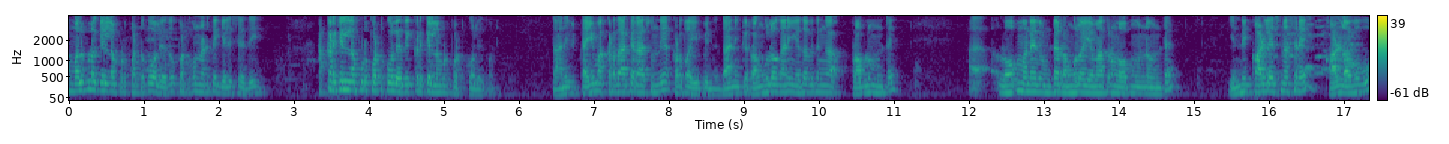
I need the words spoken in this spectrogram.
మలుపులోకి వెళ్ళినప్పుడు పట్టుకోలేదు పట్టుకున్నట్టే గెలిచేది. అక్కడికి వెళ్ళినప్పుడు పట్టుకోలేదు ఇక్కడికి వెళ్ళినప్పుడు పట్టుకోలేదు అని. దానికి టైం అక్కడ దాకే రాసి ఉంది అక్కడతో అయిపోయింది. దానికి రంగులో కానీ ఏదో విధంగా ప్రాబ్లం ఉంటే లోపం అనేది ఉంటే రంగులో ఏమాత్రం లోపం ఉన్నా ఉంటే ఎన్ని కాళ్ళు వేసినా సరే కాళ్ళు అవ్వవు.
